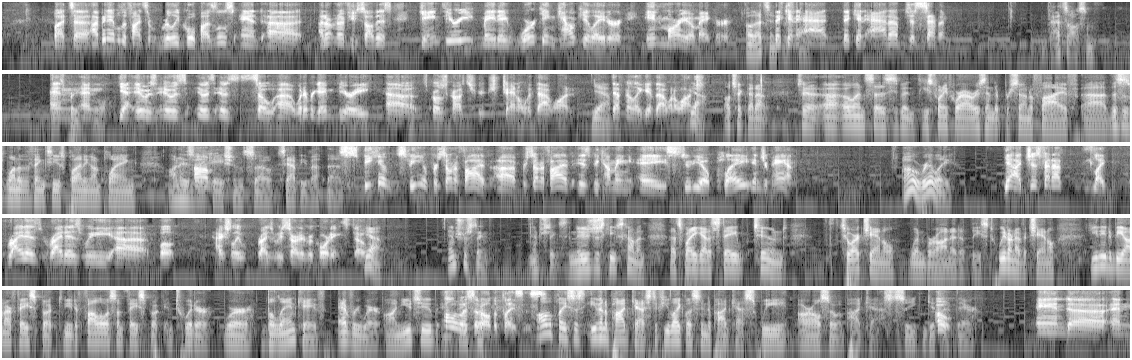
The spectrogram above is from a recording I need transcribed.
But uh, I've been able to find some really cool puzzles, and uh, I don't know if you saw this. Game Theory made a working calculator in Mario Maker Oh, that's that interesting. can add that can add up to seven. That's awesome. That's and and cool. yeah, it was it was it was it was so uh, whatever Game Theory uh, scrolls across your channel with that one. Yeah. Definitely give that one a watch. Yeah, I'll check that out. Out. Uh, Owen says he's been he's 24 hours into Persona 5. Uh, this is one of the things he was planning on playing on his Um, vacation, so he's happy about that. Speaking of speaking of Persona 5, uh, Persona 5 is becoming a studio play in Japan. Oh, really? Yeah, I just found out like right as right as we uh, well, actually right as we started recording. So Yeah. Interesting. Interesting. So the news just keeps coming. That's why you got to stay tuned to our channel when we're on it at least. We don't have a channel. You need to be on our Facebook. You need to follow us on Facebook and Twitter. We're The Land Cave everywhere on YouTube and follow Facebook. us at all the places. all the places, even a podcast. If you like listening to podcasts, we are also a podcast, so you can get Oh. that there. and uh, and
